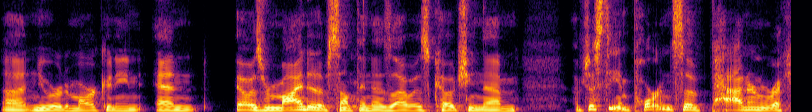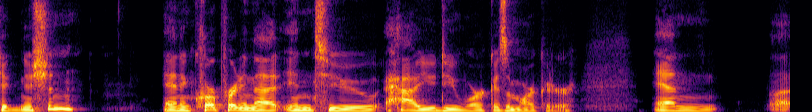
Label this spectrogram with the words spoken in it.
uh, newer to marketing. And I was reminded of something as I was coaching them of just the importance of pattern recognition and incorporating that into how you do work as a marketer. And uh,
